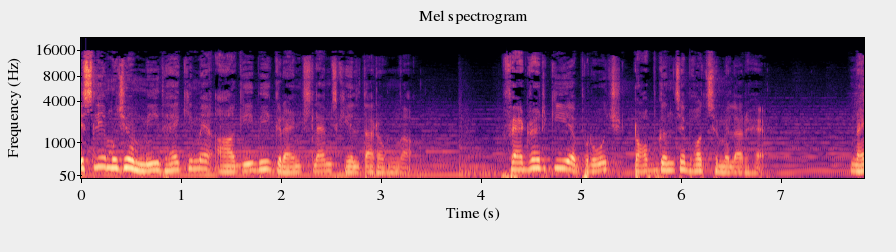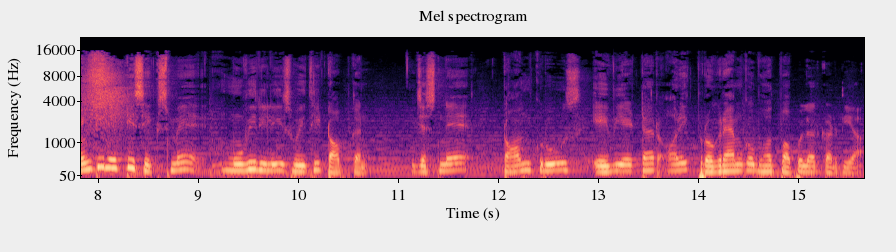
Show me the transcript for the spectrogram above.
इसलिए मुझे उम्मीद है कि मैं आगे भी ग्रैंड स्लैम्स खेलता रहूँगा। फेडरर की अप्रोच टॉप गन से बहुत सिमिलर है। 1986 में मूवी रिलीज़ हुई थी टॉप गन जिसने टॉम क्रूज, एविएटर और एक प्रोग्राम को बहुत पॉपुलर कर दिया।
